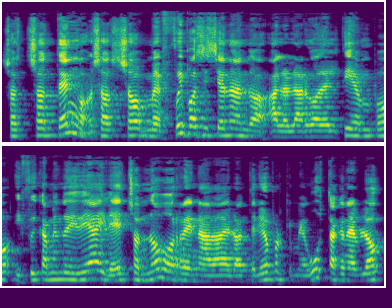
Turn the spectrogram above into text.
Yo, yo tengo, yo, yo me fui posicionando a lo largo del tiempo y fui cambiando de idea y de hecho no borré nada de lo anterior porque me gusta que en el blog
